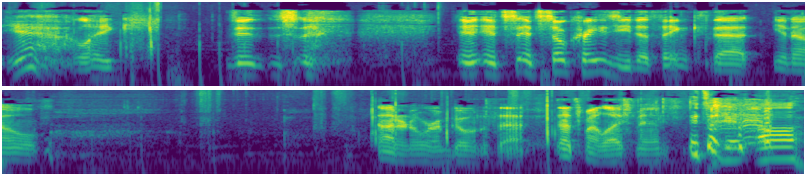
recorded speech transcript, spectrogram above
yeah, like it's, it's it's so crazy to think that you know. I don't know where I'm going with that. That's my life, man. It's okay. Uh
